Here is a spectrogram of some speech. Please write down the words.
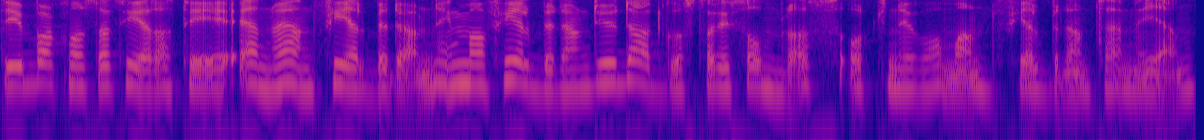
det är bara att konstatera att det är ännu en felbedömning. Man felbedömde ju Dadgostar i somras och nu har man felbedömt henne igen.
